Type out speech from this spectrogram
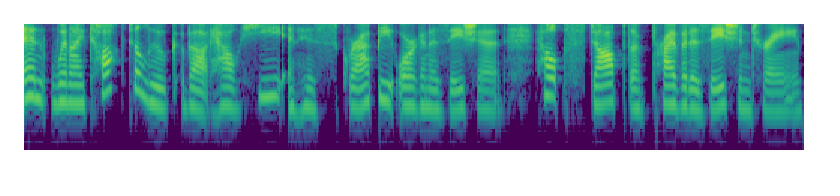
And when I talked to Luke about how he and his scrappy organization helped stop the privatization train,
